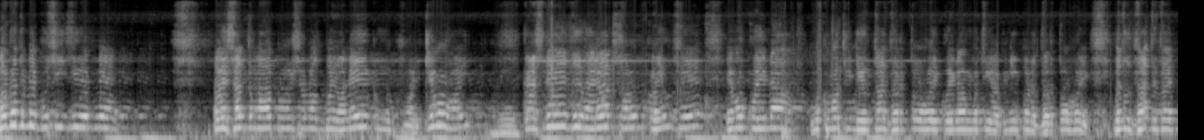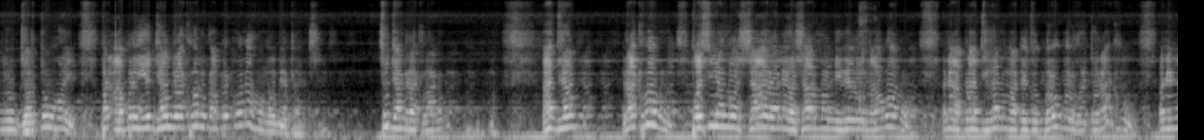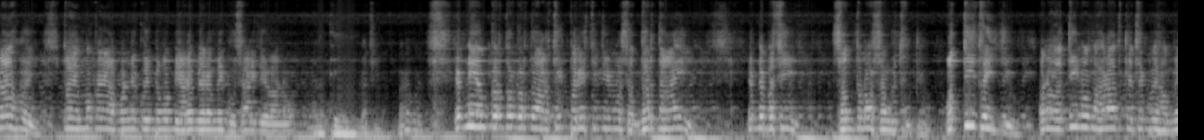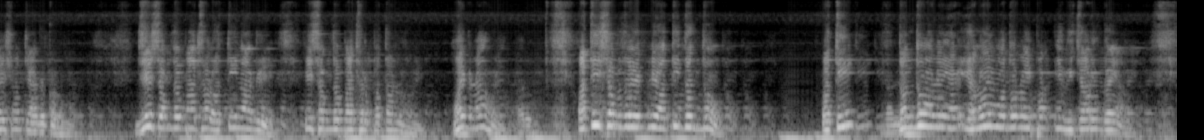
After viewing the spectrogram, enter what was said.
મેં ઘૂસી ગયું એટલે હવે સંત મહાપુરુષોનો ભાઈ અનેક મુખ હોય. કેવો હોય? કૃષ્ણે જે વૈરાટ સ્વરૂપ કહ્યું છે એમાં કોઈના મુખમાંથી દેવતા ઝરતો હોય કોઈના મુખથી અગ્નિ પણ ઝરતો હોય બધું જાત જાતનું ઝરતું હોય. પણ આપણે એ ધ્યાન રાખવાનું કે આપણે કોના હોમાં બેઠા છીએ? શું ધ્યાન રાખવાનું? આ ધ્યાન રાખવાનું. પછી એનો સાર અને અસારનો નિવેડો લાવવાનો અને આપણા જીવન માટે જો બરોબર હોય તો રાખવું. અને ના હોય તો એમાં કઈ આપણને કોઈ પેલો બેરે બેરે મેં ઘુસાડી દેવાનો નથી. નથી. બરાબર? એટલે એમ કરતો કરતો આર્થિક પરિસ્થિતિમાં સદ્ધરતા આવી એટલે પછી સંતનો સંગ છૂટ્યો. અતિ થઈ ગયું. અને અતિનો મહારાજ કહે છે કે ભાઈ હંમેશા ત્યાગ કરવો. જે શબ્દ પાછળ અતિ લાગે એ શબ્દ પાછળ પતન હોય. હોય કે ના હોય. અતિ શબ્દ એટલે અતિ ધંધો. અતિ ધંધો અને એનો મોટો નહીં પણ એ વિચારો ગયા.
